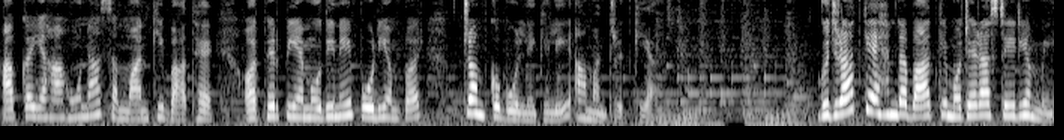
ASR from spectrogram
आपका यहाँ होना सम्मान की बात है। और फिर पीएम मोदी ने पोडियम पर ट्रंप को बोलने के लिए आमंत्रित किया। गुजरात के अहमदाबाद के मोटेरा स्टेडियम में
